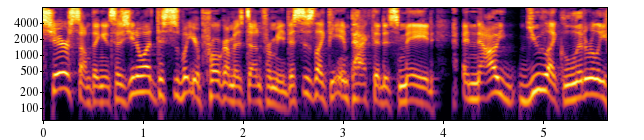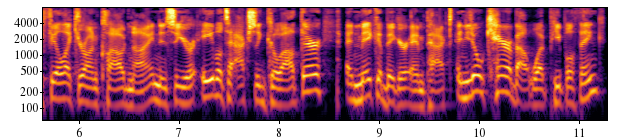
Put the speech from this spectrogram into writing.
shares something and says, you know what, this is what your program has done for me. This is like the impact that it's made. And now you like literally feel like you're on cloud nine. And so you're able to actually go out there and make a bigger impact and you don't care about what people think.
